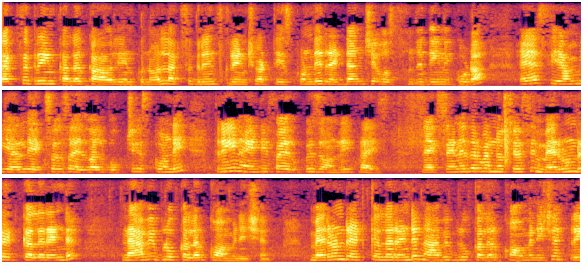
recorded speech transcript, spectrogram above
లక్స్ గ్రీన్ కలర్ కావాలి అనుకున్న వాళ్ళు లక్స్ గ్రీన్ స్క్రీన్ షాట్ తీసుకోండి. రెడ్ అంచే వస్తుంది దీనికి కూడా. S M L XL size వాళ్ళు బుక్ చేసుకోండి. Three ninety five rupees only price next another one వచ్చేసి maroon red colour and navy blue colour combination. Maroon red colour and navy blue colour combination three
